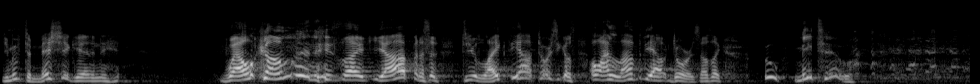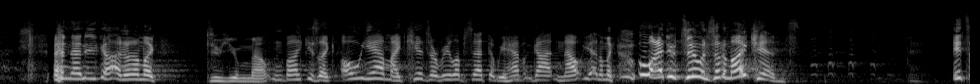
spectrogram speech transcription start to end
you moved to Michigan? And he, welcome. And he's like, yup. And I said, do you like the outdoors? He goes, oh, I love the outdoors. And I was like, ooh, me too. and then he got, and I'm like, do you mountain bike? He's like, Oh, yeah, my kids are real upset that we haven't gotten out yet. And I'm like, Oh, I do too, and so do my kids. it's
